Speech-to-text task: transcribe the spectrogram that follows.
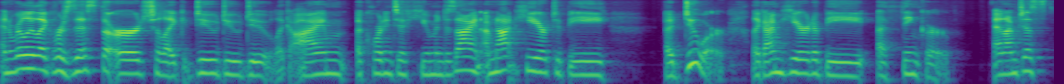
and really like resist the urge to like do do do. Like I'm according to human design I'm not here to be a doer. Like I'm here to be a thinker. And I'm just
